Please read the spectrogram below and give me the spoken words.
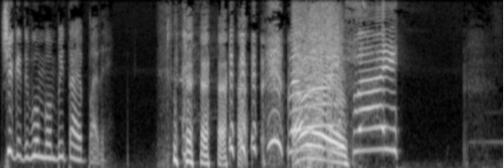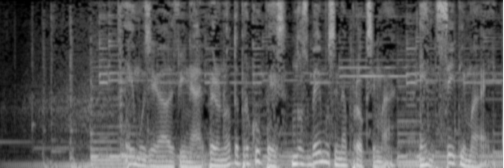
chiquitibum bombita de padre. bye. bye. Hemos llegado al final, pero no te preocupes, nos vemos en la próxima, en City Mind.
